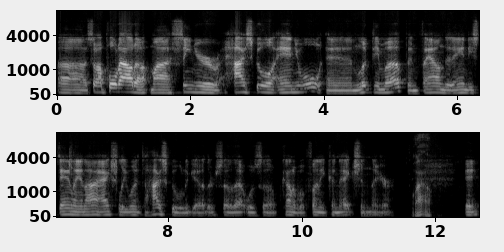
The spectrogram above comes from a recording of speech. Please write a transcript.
uh, so I pulled out a, my senior high school annual and looked him up and found that Andy Stanley and I actually went to high school together. So that was a, kind of a funny connection there. Wow. And,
